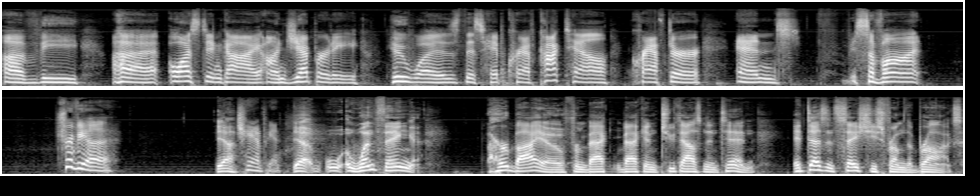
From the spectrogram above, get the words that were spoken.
of the uh, Austin guy on Jeopardy, who was this hip craft cocktail crafter and savant trivia Yeah. champion. Yeah, w- one thing, her bio from back back in 2010, it doesn't say she's from the Bronx.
